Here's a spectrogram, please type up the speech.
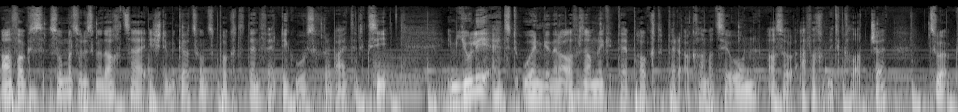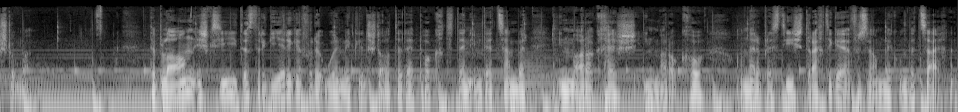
Anfangs Sommer 2018 ist der Migrationspakt dann fertig ausgearbeitet gewesen. Im Juli hat die UN-Generalversammlung den Pakt per Akklamation, also einfach mit Klatschen, zugestimmt. Der Plan war, dass die Regierungen der UN-Mitgliedstaaten den Pakt dann im Dezember in Marrakesch in Marokko an einer prestigeträchtigen Versammlung unterzeichnen.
